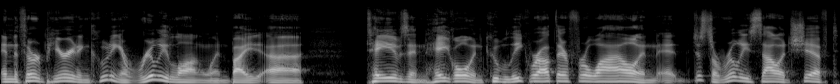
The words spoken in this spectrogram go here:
in the third period, including a really long one by uh, Toews and Hagel and Kubalik were out there for a while, and uh, just a really solid shift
